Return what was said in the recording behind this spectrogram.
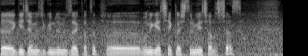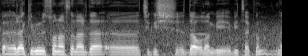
e, gecemizi gündüzümüze katıp e, bunu gerçekleştirmeye çalışacağız. E, rakibimiz son haftalarda e, çıkışta olan bir bir takım. E,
